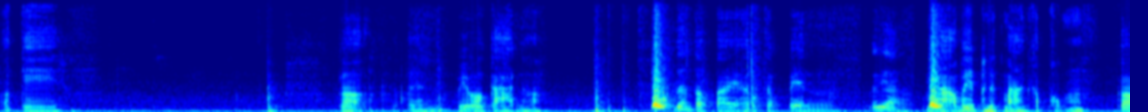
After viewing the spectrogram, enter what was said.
โอเค ก็จะเป็นวิวการเนาะ เรื่องต่อไปครับจะเป็น เรื่อง มหาเวทผนึกมารครับผม ก็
